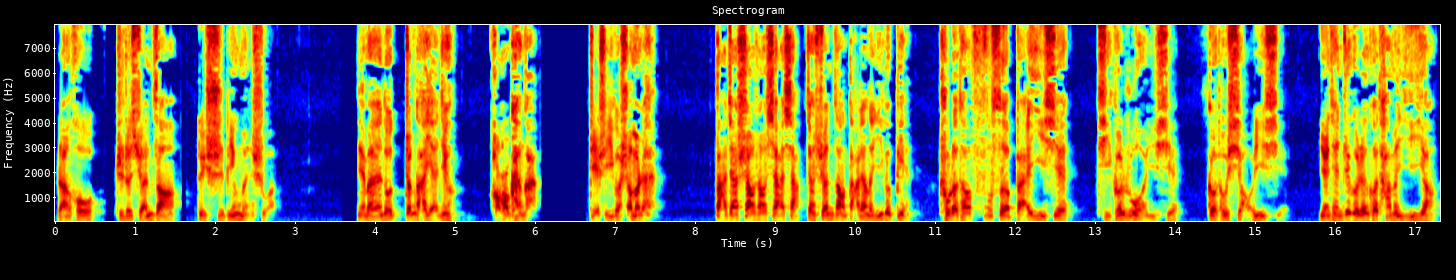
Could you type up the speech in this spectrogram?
然后指着玄奘对士兵们说：“你们都睁大眼睛，好好看看，这是一个什么人？”大家上上下下将玄奘打量了一个遍，除了他肤色白一些、体格弱一些、个头小一些，眼前这个人和他们一样，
